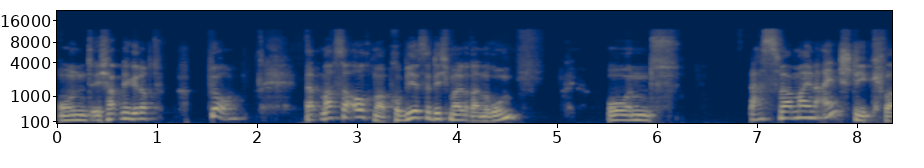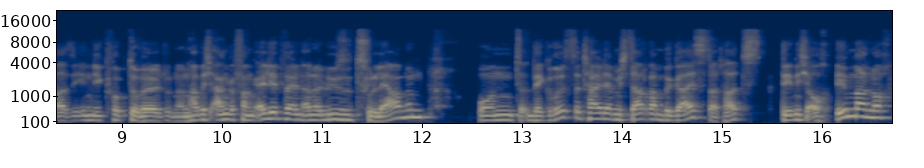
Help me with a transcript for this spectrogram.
Und ich habe mir gedacht, ja, das machst du auch mal, probierst du dich mal dran rum. Und das war mein Einstieg quasi in die Kryptowelt. Und dann habe ich angefangen, Elliott-Wellenanalyse zu lernen. Und der größte Teil, der mich daran begeistert hat, den ich auch immer noch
